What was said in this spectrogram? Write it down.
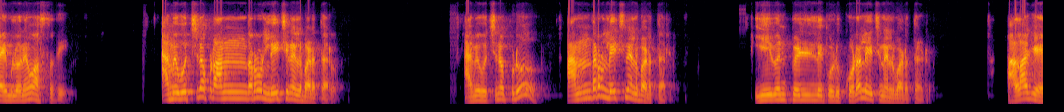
టైంలోనే వస్తుంది. ఆమె వచ్చినప్పుడు అందరూ లేచి నిలబడతారు. ఆమె వచ్చినప్పుడు అందరూ లేచి నిలబడతారు. ఈవెన్ పెళ్ళి కొడుకు కూడా లేచి నిలబడతాడు. అలాగే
